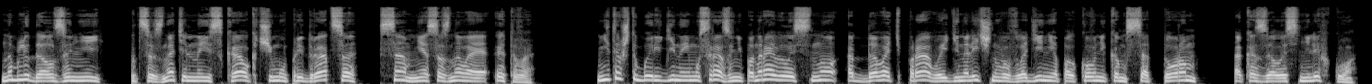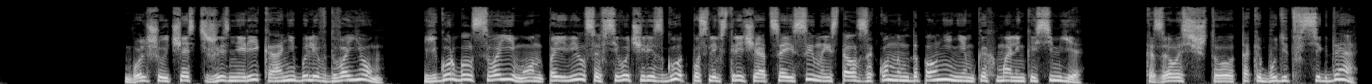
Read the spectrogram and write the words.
наблюдал за ней, подсознательно искал, к чему придраться, сам не осознавая этого. Не то чтобы Регина ему сразу не понравилась, но отдавать право единоличного владения полковником Сатором оказалось нелегко. Большую часть жизни Рика они были вдвоем, Егор был своим, он появился всего через год после встречи отца и сына и стал законным дополнением к их маленькой семье. Казалось, что так и будет всегда.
